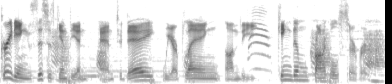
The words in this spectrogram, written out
Greetings, this is ah. Ginthian, oh. and today we are oh. playing on the Kingdom ah. Chronicles server. Ah.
